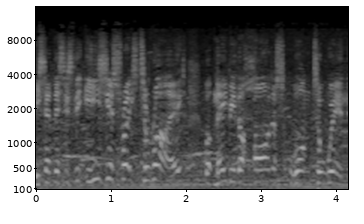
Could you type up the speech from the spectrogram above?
He said this is the easiest race to ride, but maybe the hardest one to win.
